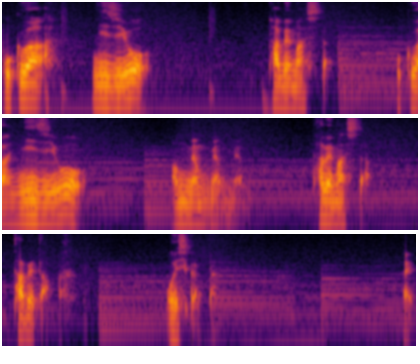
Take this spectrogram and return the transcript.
僕は虹を食べました。僕は虹をあんみゃんみゃんみゃん食べました。食べた。美味しかった。はい。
